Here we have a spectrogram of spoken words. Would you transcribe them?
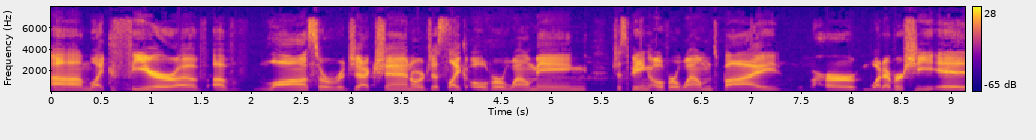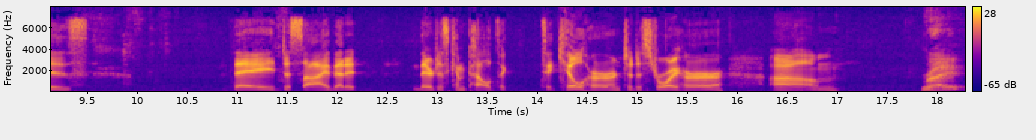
um, like fear of, of loss or rejection or just like overwhelming just being overwhelmed by her whatever she is they decide that it they're just compelled to to kill her and to destroy her. Um, right.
